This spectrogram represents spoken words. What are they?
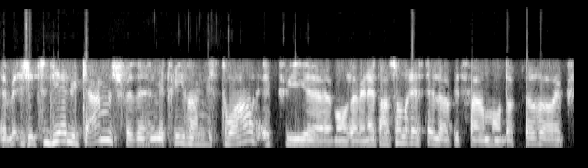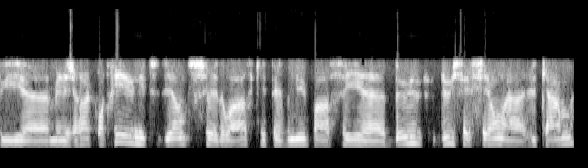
Euh, ben, j'étudiais à l'UCAM, je faisais une maîtrise en histoire, et puis euh, bon, j'avais l'intention de rester là et de faire mon doctorat. Et puis, euh, mais j'ai rencontré une étudiante suédoise qui était venue passer deux, deux sessions à l'UCAM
